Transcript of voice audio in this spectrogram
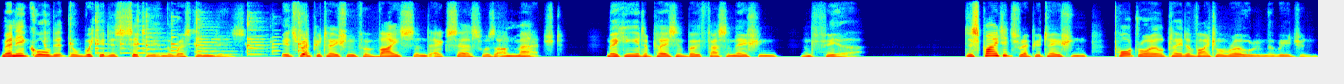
Many called it the wickedest city in the West Indies. Its reputation for vice and excess was unmatched, making it a place of both fascination and fear. Despite its reputation, Port Royal played a vital role in the region.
